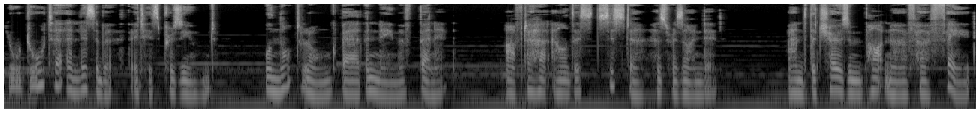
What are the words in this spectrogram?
Your daughter Elizabeth, it is presumed, will not long bear the name of Bennet after her eldest sister has resigned it and the chosen partner of her fate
